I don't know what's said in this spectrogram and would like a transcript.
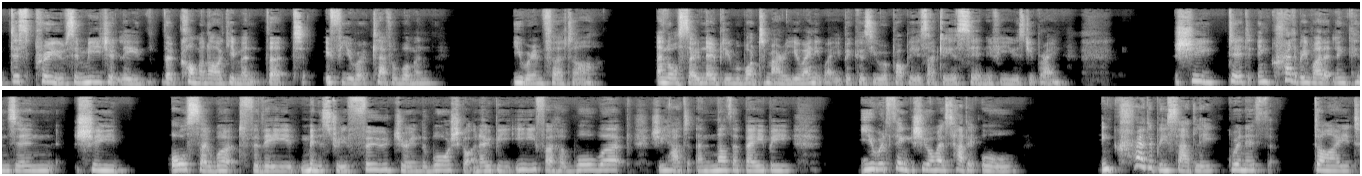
disproves immediately the common argument that if you were a clever woman, you were infertile. And also, nobody would want to marry you anyway because you were probably as ugly as sin if you used your brain. She did incredibly well at Lincoln's Inn. She also worked for the Ministry of Food during the war. She got an OBE for her war work. She had another baby. You would think she almost had it all. Incredibly sadly, Gwyneth died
